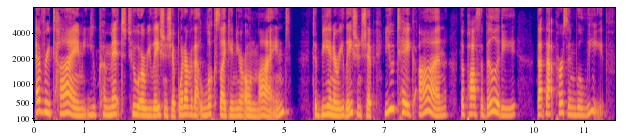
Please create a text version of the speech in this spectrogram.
every time you commit to a relationship, whatever that looks like in your own mind, to be in a relationship, you take on the possibility that that person will leave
